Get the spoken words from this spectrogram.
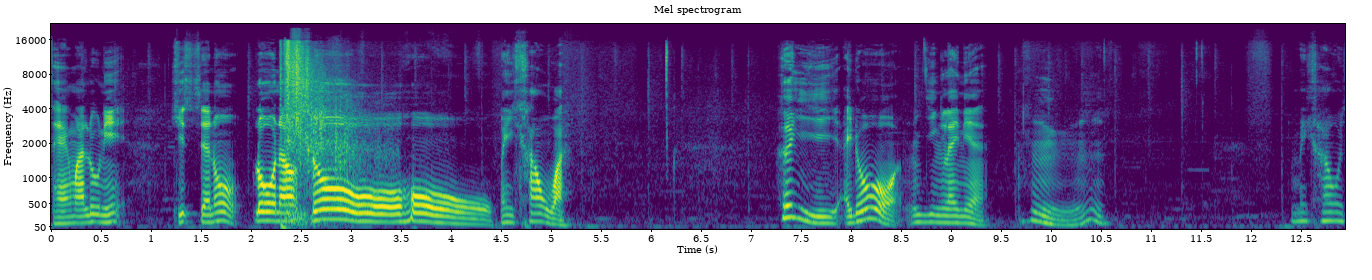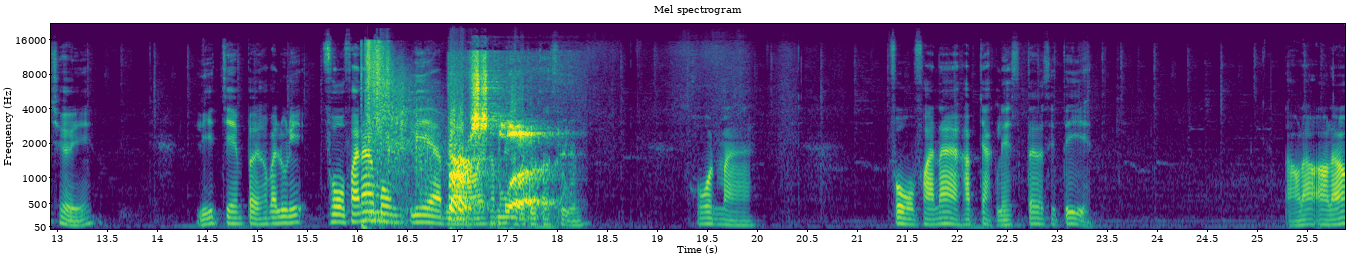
แทงมาลูกนี้คริสเตียโนโรนัลโดโอ้โห ไม่เข้าว่ะ เฮ้ย ไอโดมันยิงอะไรเนี่ยหืมไม่เข้าเฉยลีดเจมเปิดเข้าไปลูกนี้ โฟฟาน่ามงเรียบร้อยครับเป็นประตูต่อศูนย์โคตรมา โฟฟาน่าครับจากเลสเตอร์ซิตี้เอาแล้ว เอาแล้ว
